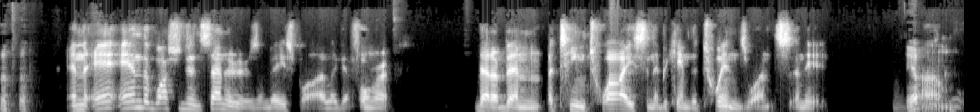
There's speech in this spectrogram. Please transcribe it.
And the and, and the Washington Senators in baseball. I like that former that have been a team twice and they became the Twins once. And they Yep. um,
